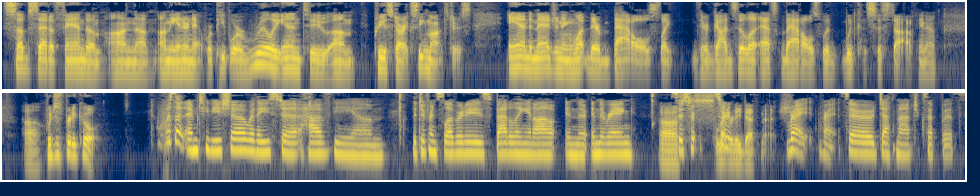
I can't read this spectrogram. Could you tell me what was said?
subset of fandom on uh, on the internet where people are really into um, prehistoric sea monsters and imagining what their battles like their Godzilla esque battles would would consist of. You know, uh, which is pretty cool. What was that MTV show where they used to have the um the different celebrities battling it out in the in the ring? Uh, So sor- sort of- celebrity deathmatch. Right, right. So death match, except with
